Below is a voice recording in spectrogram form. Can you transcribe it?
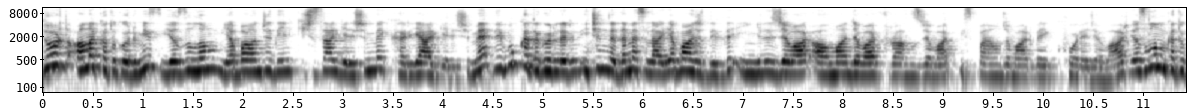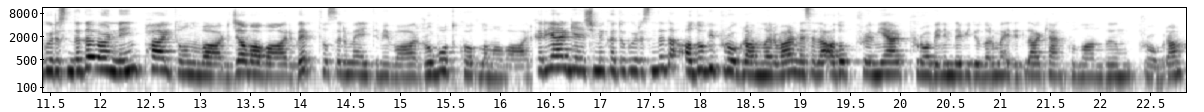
4 ana kategorimiz yazılım, yabancı dil, kişisel gelişim ve kariyer gelişimi. Ve bu kategorilerin içinde de mesela yabancı dilde İngilizce var, Almanca var, Fransızca var, İspanyolca var ve Korece var. Yazılım kategorisinde de örneğin Python var, Java var, web tasarım eğitimi var, robot kodlama var. Kariyer gelişimi kategorisinde de Adobe programları var. Mesela Adobe Premiere Pro benim de videolarımı editlerken kullandığım program.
